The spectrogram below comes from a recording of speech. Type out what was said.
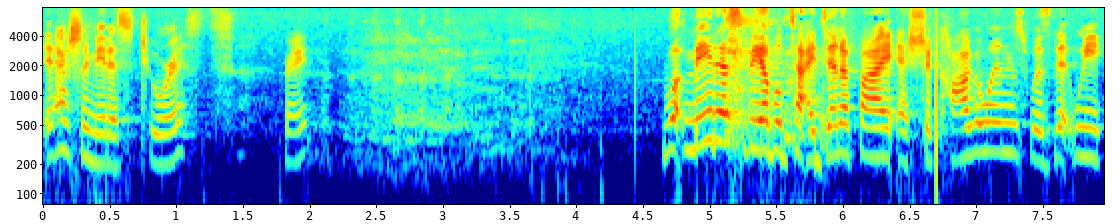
It actually made us tourists, right? What made us be able to identify as Chicagoans was that we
